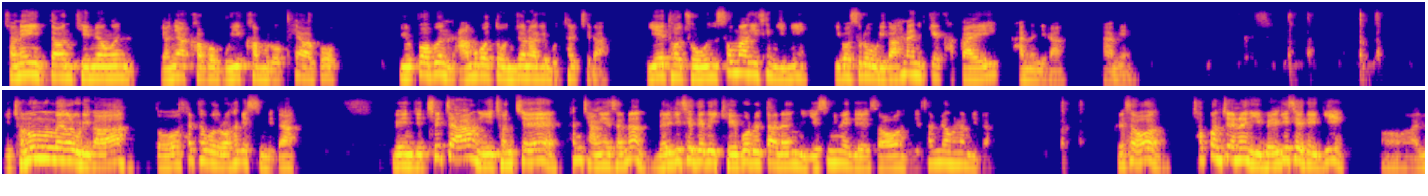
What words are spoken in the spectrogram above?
전에 있던 계명은 연약하고 무익함으로 패하고 율법은 아무것도 온전하게 못할지라 이에 더 좋은 소망이 생기니 이것으로 우리가 하나님께 가까이 가느니라. 아멘. 이 전원 문맥을 우리가 또 살펴보도록 하겠습니다. 우리 이제 7장 이 전체 한 장에서는 멜기세덱의 계보를 따른 예수님에 대해서 설명을 합니다. 그래서 첫 번째는 이 멜기세덱이 어, 아주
